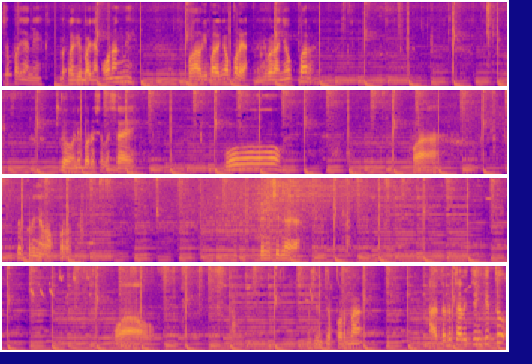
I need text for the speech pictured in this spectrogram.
sama nih. Lagi banyak orang nih. Wah, lagi pada nyoper ya? Lagi pada nyopar. Tuh, ini baru selesai. Oh. Wah, Itu kernya loper. ini mesinnya ya. Wow. Mesin chopper nak. Nah, itu cari cingkit tuh.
